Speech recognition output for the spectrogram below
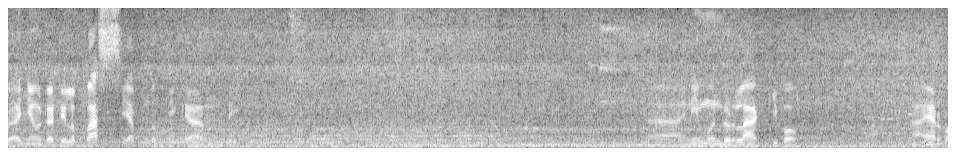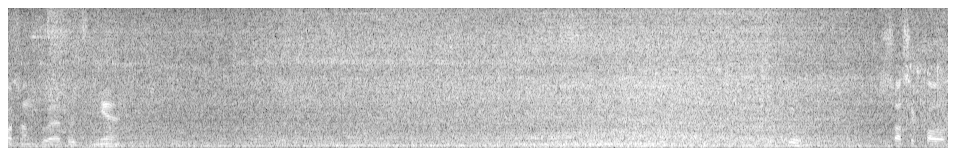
bannya udah dilepas siap untuk diganti. Nah ini mundur lagi po nah R027 nya uh, sosikol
